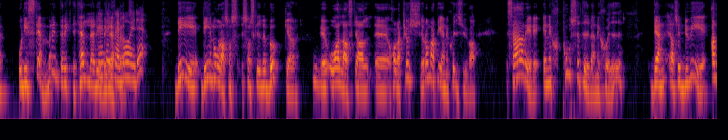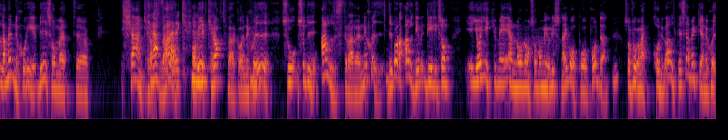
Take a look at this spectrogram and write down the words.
Eh, och det stämmer inte riktigt heller, det Jag tänkte begreppet. säga, vad är det? Det är, det är några som, som skriver böcker Mm. eh, och alla ska eh, hålla kurser om att det är energitjuvar. Så här är det, energi, positiv energi, den, alltså du är, alla människor är, vi är som ett eh, kärnkraftverk. Kraftverk. Ja, vi är Mm. ett kraftverk av energi. Så, så vi alstrar energi. Vi bara all, det, det är liksom, jag gick ju med en av de som var med och lyssnade igår på podden. Mm. Som frågade mig, har du alltid så här mycket energi?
